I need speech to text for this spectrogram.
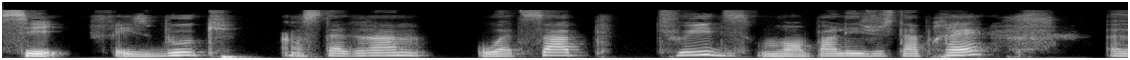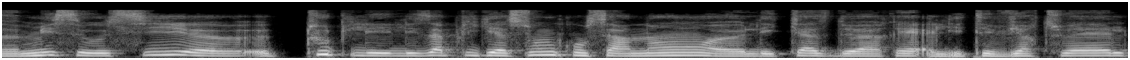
c'est Facebook, Instagram, WhatsApp, Threads, on va en parler juste après. Euh, mais c'est aussi euh, toutes les, applications concernant euh, les cases de réalité virtuelle.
